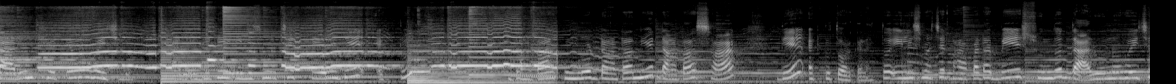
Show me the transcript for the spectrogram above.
দারুণ খেতেও হয়েছিল। এদিকে ইলিশ মাছের তেল দিয়ে একটু ডাঁটা, কুমড়োর ডাঁটা নিয়ে ডাঁটা শাক দিয়ে একটু তরকারি। তো ইলিশ মাছের ভাপাটা বেশ সুন্দর, দারুণও হয়েছে,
